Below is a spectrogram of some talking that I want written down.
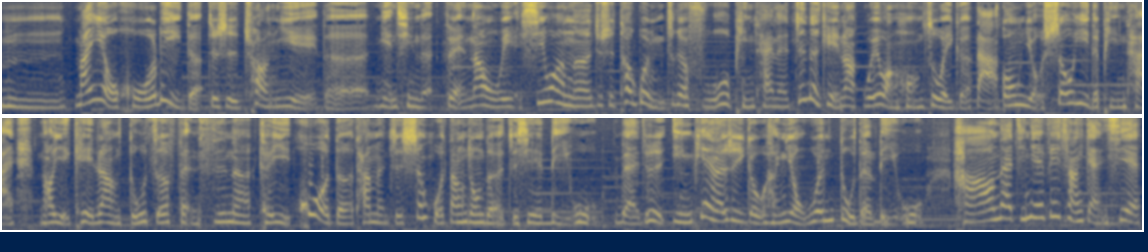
嗯蛮有活力的，就是创业的年轻人。对，那我也希望呢，就是透过你们这个服务平台呢，真的可以让微网红作为一个打工有收益的平台，然后也可以让读者粉丝呢可以获得他们这生活当中的这些礼物，对不对？就是影片呢是一个很有温度的礼物。好，那今天非常感谢。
